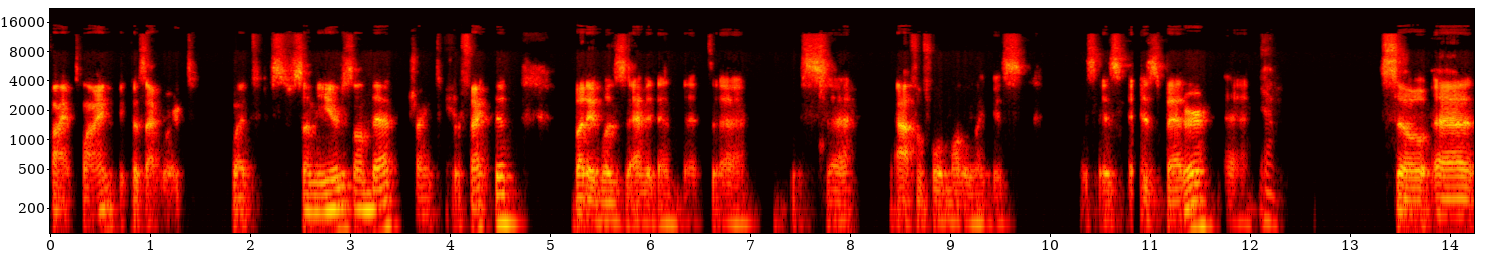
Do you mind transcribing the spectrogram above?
pipeline because I worked quite some years on that, trying to perfect it. But it was evident that uh, this uh, AlphaFold modeling is is is, is better. Uh, yeah. So uh,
